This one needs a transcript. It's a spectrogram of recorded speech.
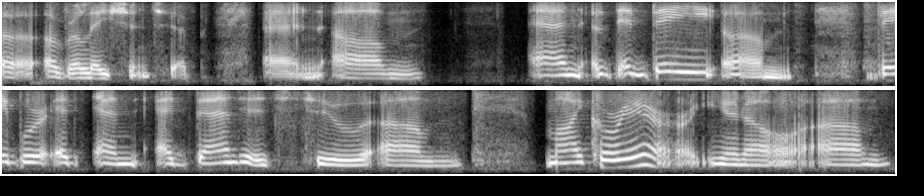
a, a relationship, and um, and they um, they were at an advantage to um, my career. You know, um,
